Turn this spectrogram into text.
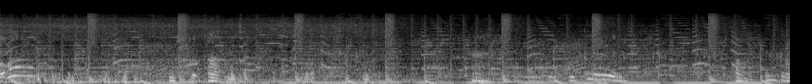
어? 진짜 좋다 끝 아, 힘들어.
